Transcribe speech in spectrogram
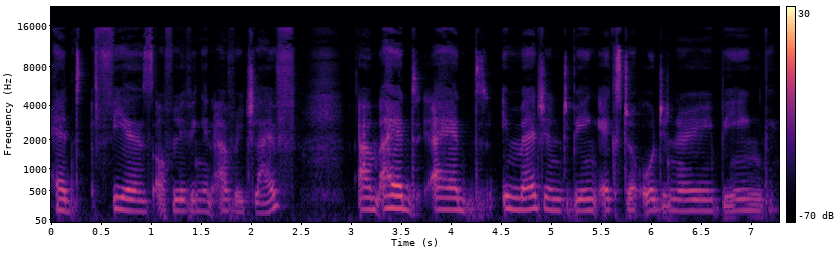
had fears of living an average life. Um, I had I had imagined being extraordinary, being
